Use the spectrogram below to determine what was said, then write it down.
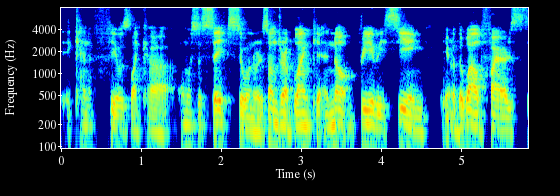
it kind of feels like a almost a safe zone, or it's under a blanket, and not really seeing you know the wildfires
